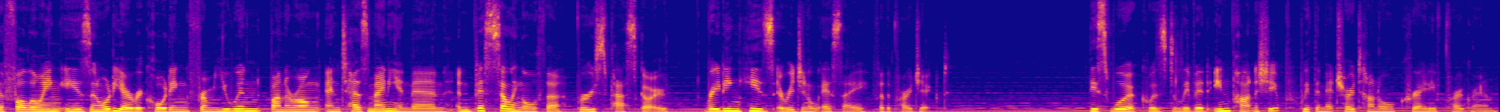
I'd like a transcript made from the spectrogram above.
The following is an audio recording from Yuin Bunurong and Tasmanian man and best-selling author Bruce Pascoe, reading his original essay for the project. This work was delivered in partnership with the Metro Tunnel Creative Program.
